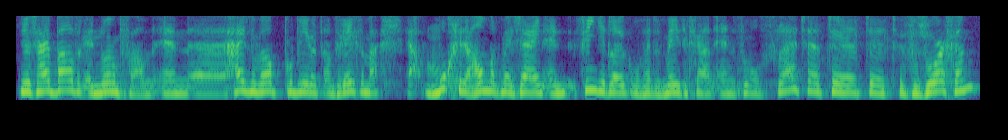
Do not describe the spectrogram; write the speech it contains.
Dus hij baalt er enorm van. En eh, hij is nog wel proberen het aan het regelen. Maar ja, mocht je er handig mee zijn en vind je het leuk om met ons mee te gaan en voor ons geluid eh, te, te, te verzorgen.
